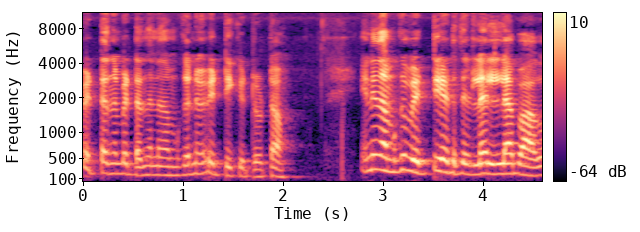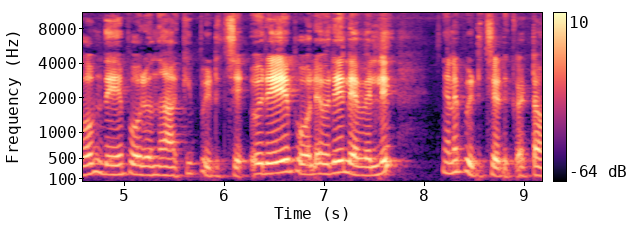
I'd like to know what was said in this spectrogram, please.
പെട്ടെന്ന് പെട്ടെന്ന് തന്നെ നമുക്ക് വെട്ടിക്കിട്ടും കേട്ടോ ഇനി നമുക്ക് വെട്ടിയെടുത്തിട്ടുള്ള എല്ലാ ഭാഗവും ഇതേപോലെ ഒന്ന് ആക്കി പിടിച്ച് ഒരേപോലെ ഒരേ ലെവലിൽ ഇങ്ങനെ പിടിച്ചെടുക്കാം കേട്ടോ.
